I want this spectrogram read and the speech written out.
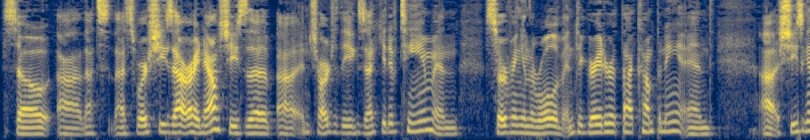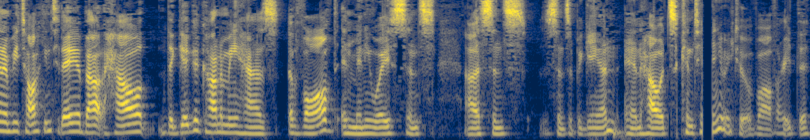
So uh, that's that's where she's at right now. She's the, uh, in charge of the executive team and serving in the role of integrator at that company. And uh, she's going to be talking today about how the gig economy has evolved in many ways since uh, since since it began, and how it's continuing to evolve. Right, the,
